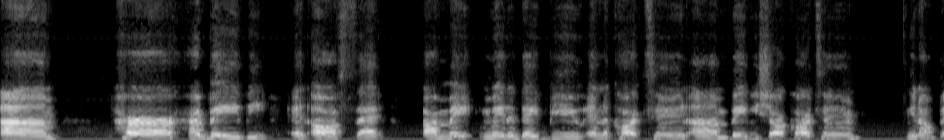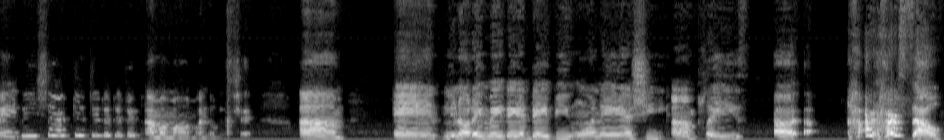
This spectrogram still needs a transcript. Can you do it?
um, her, her baby, and Offset are made made a debut in the cartoon, um, Baby Shark cartoon. You know, Baby Shark. I'm a mom. I know this shit. Um, and you know they made their debut on there. She um plays uh her, herself,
